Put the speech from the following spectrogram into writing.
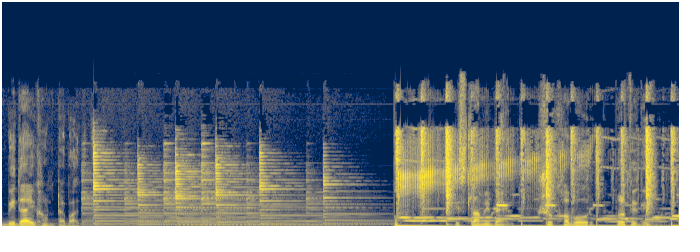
বিদায় ঘণ্টা বাজবে ইসলামী ব্যাংক, সুখবর প্রতিদিন।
